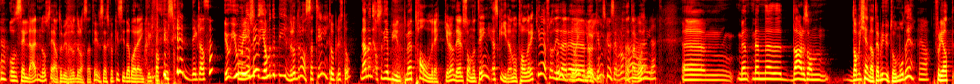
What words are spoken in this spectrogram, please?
Og, og, selv der nå ser jeg at det begynner å dra seg til. Så jeg skal ikke si det er bare enkelt, faktisk. Tredjeklasse? Jo, jo men altså, ja, men det begynner å dra seg til. To pluss to? Nei, men altså, De har begynt med tallrekker og en del sånne ting. Jeg skal gi deg noen tallrekker jeg, fra de oi, der oi, eh, oi. bøkene. Skal vi se hvordan dette går. Ja, um, men, men uh, da er det sånn da kjenner jeg at jeg blir utålmodig. Ja. Fordi at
